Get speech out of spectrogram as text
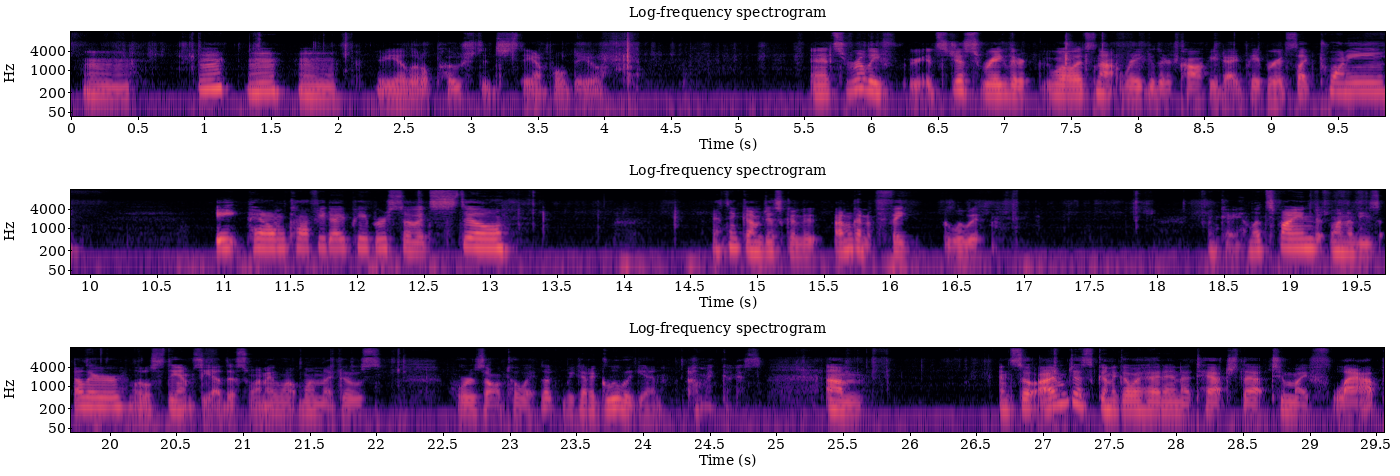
Hmm. Hmm, hmm, hmm. Maybe a little postage stamp will do. And it's really, it's just regular, well, it's not regular coffee dyed paper. It's like 28 pound coffee dyed paper, so it's still, I think I'm just to, I'm to fake glue it. Okay, let's find one of these other little stamps. Yeah, this one. I want one that goes horizontal. Wait, look, we got a glue again. Oh my goodness. Um, and so I'm just going to go ahead and attach that to my flap.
